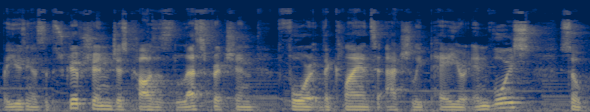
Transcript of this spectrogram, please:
But using a subscription just causes less friction for the client to actually pay your invoice. So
